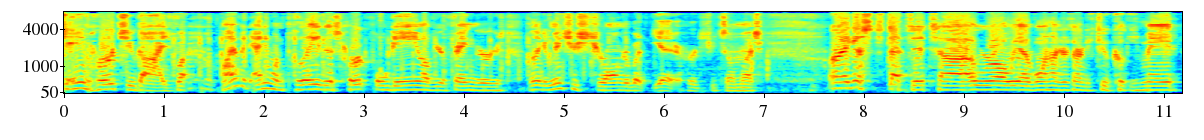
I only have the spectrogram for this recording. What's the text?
Game hurts you guys. Why, why would anyone play this hurtful game of your fingers? Like, it makes you stronger, but yet it hurts you so much. Alright, I guess that's it. Uh, overall, we have 132 cookies made.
